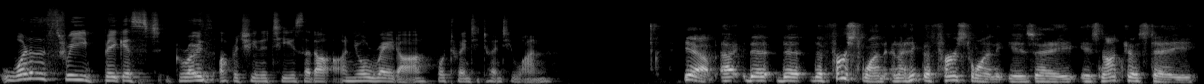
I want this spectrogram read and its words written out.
what are the three biggest growth opportunities that are on your radar for 2021? Yeah, uh, the the the first one, and I think the first one is a is not just a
